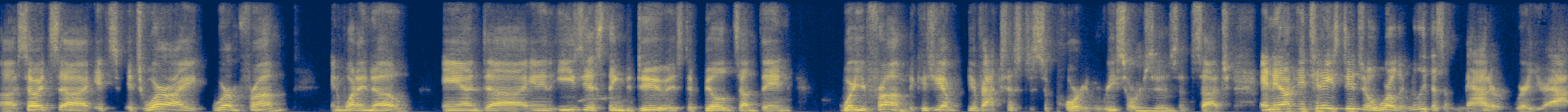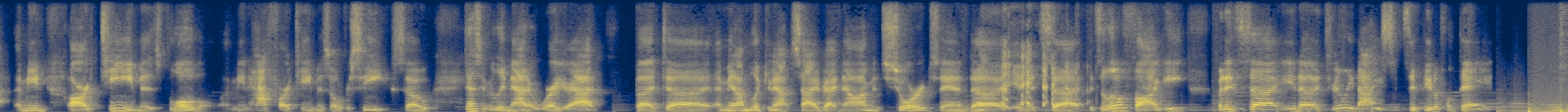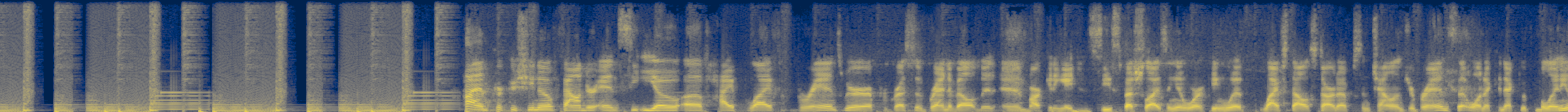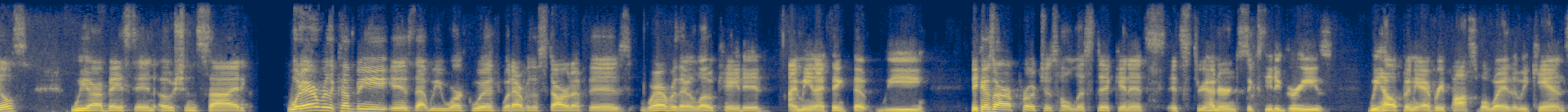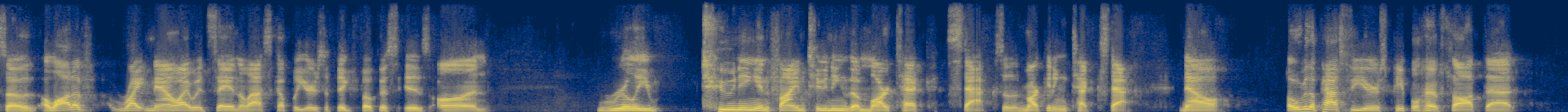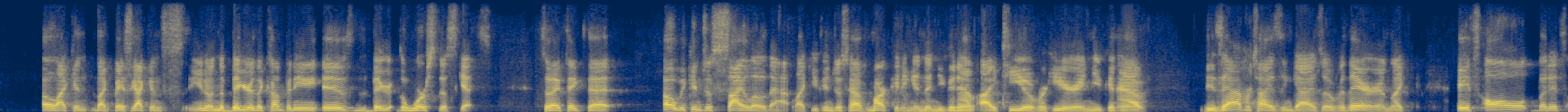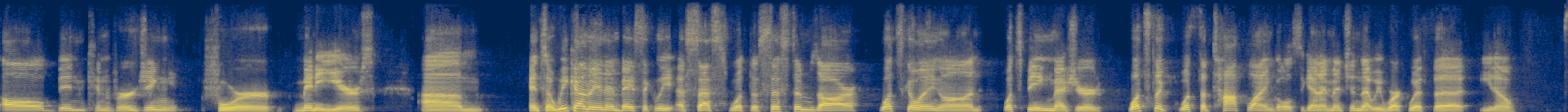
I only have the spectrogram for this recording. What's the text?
Uh, so it's uh, it's it's where I where I'm from and what I know. And uh, and the easiest thing to do is to build something where you're from because you have you have access to support and resources mm-hmm. and such. And in, in, today's digital world, it really doesn't matter where you're at. I mean, our team is global. I mean, half our team is overseas, so it doesn't really matter where you're at. But uh, I mean, I'm looking outside right now. I'm in shorts, and uh, and it's uh, it's a little foggy, but it's uh, you know it's really nice. It's a beautiful day. Hi, I'm Kirk Cuscino, founder and CEO of Hype Life Brands. We're a progressive brand development and marketing agency specializing in working with lifestyle startups and challenger brands that want to connect with millennials. We are based in Oceanside. Whatever the company is that we work with, whatever the startup is, wherever they're located, I mean, I think that we because our approach is holistic and it's it's 360 degrees, we help in every possible way that we can. So a lot of right now, I would say in the last couple years, a big focus is on really tuning and fine tuning the Martech stack, so the marketing tech stack. Now, over the past few years, people have thought that, oh, I can like basically I can, you know, and the bigger the company is, the bigger the worse this gets. So I think that oh, we can just silo that. Like you can just have marketing, and then you can have IT over here, and you can have these advertising guys over there, and like it's all but it's all been converging for many years. Um, and so we come in and basically assess what the systems are what's going on what's being measured what's the what's the top line goals? Again i mentioned that we work with the you know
